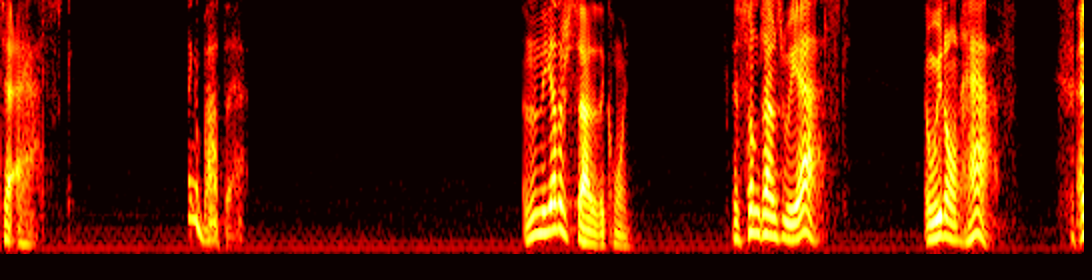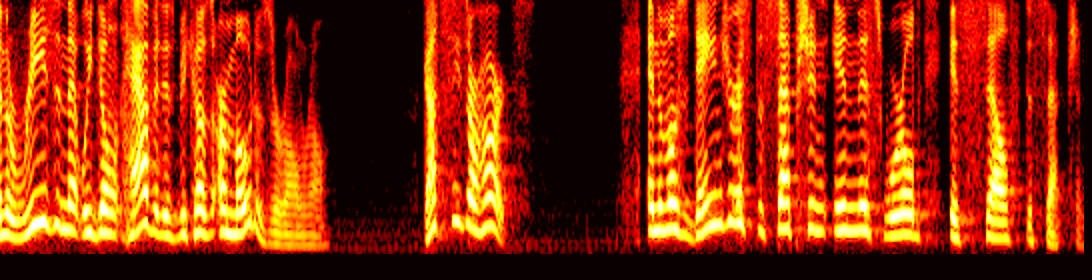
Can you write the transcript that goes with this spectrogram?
to ask. Think about that. And then the other side of the coin is sometimes we ask and we don't have. And the reason that we don't have it is because our motives are all wrong. God sees our hearts. And the most dangerous deception in this world is self deception.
